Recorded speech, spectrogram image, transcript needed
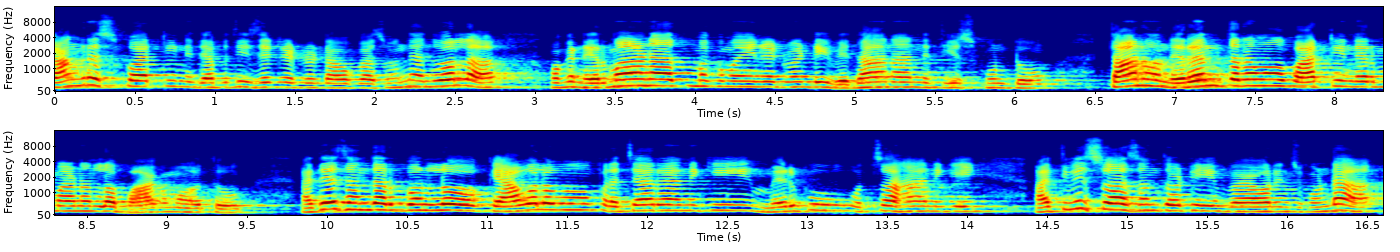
కాంగ్రెస్ పార్టీని దెబ్బతీసేటటువంటి అవకాశం ఉంది. అందువల్ల ఒక నిర్మాణాత్మకమైనటువంటి విధానాన్ని తీసుకుంటూ తాను నిరంతరము పార్టీ నిర్మాణంలో భాగమవుతూ అదే సందర్భంలో కేవలము ప్రచారానికి మెరుపు ఉత్సాహానికి అతివిశ్వాసంతో వ్యవహరించకుండా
